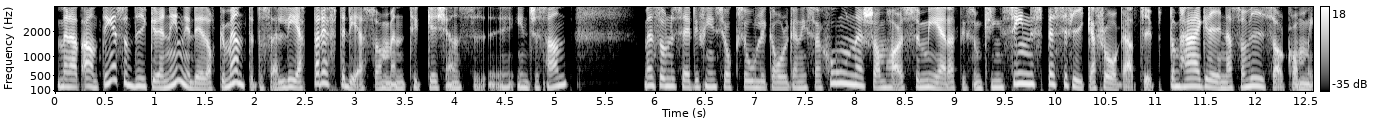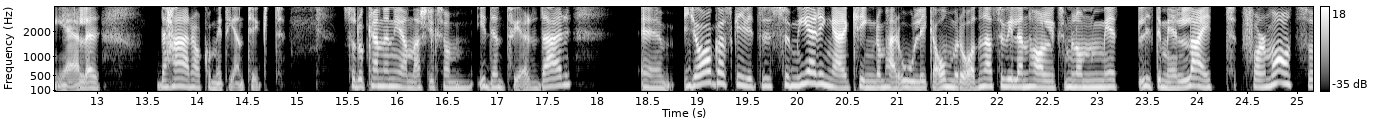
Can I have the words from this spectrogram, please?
Men att antingen så dyker den in i det dokumentet och så letar efter det som en tycker känns eh, intressant. Men som du säger, det finns ju också olika organisationer som har summerat liksom kring sin specifika fråga. Typ de här grejerna som vi sa kom med, eller det här har kommittén tyckt. Så då kan en ju annars liksom identifiera det där. Eh, jag har skrivit summeringar kring de här olika områdena, så vill en ha liksom någon mer, lite mer light-format så...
